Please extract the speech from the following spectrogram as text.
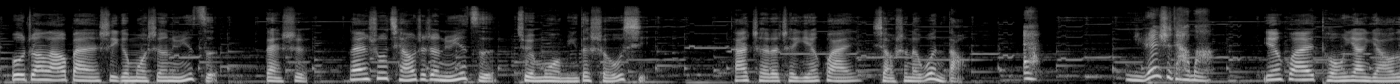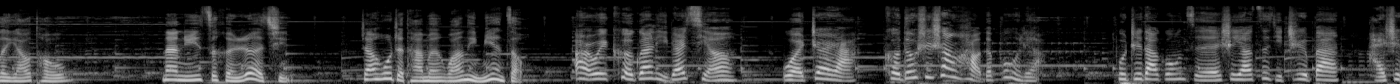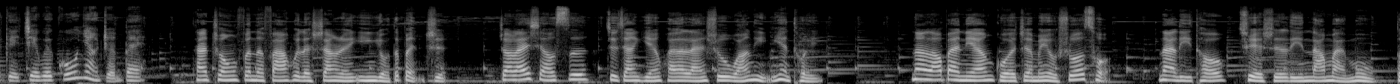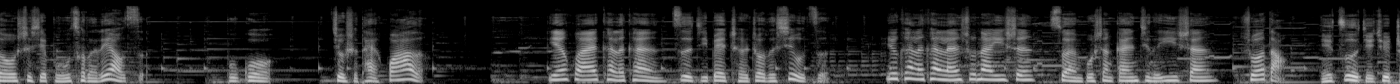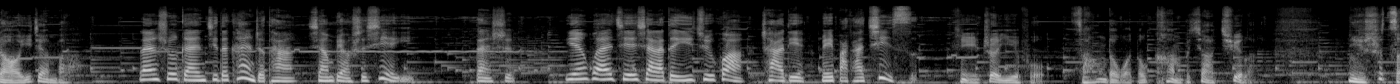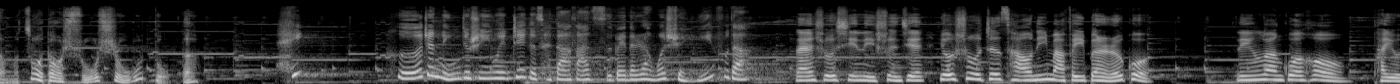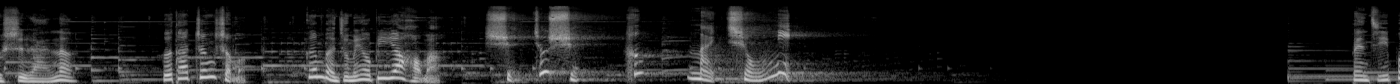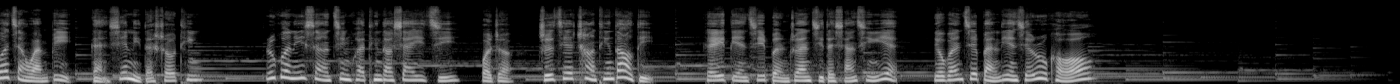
布庄老板是一个陌生女子，但是兰叔瞧着这女子，却莫名的熟悉。他扯了扯严怀，小声的问道：“哎，你认识他吗？”严怀同样摇了摇头。那女子很热情，招呼着他们往里面走。二位客官里边请，我这儿啊可都是上好的布料，不知道公子是要自己置办，还是给这位姑娘准备？他充分的发挥了商人应有的本质，找来小厮就将严怀的兰书往里面推。那老板娘果真没有说错，那里头确实琳琅满目，都是些不错的料子。不过，就是太花了。严怀看了看自己被扯皱的袖子，又看了看兰叔那一身算不上干净的衣衫，说道：“你自己去找一件吧。”兰叔感激地看着他，想表示谢意，但是严怀接下来的一句话差点没把他气死：“你这衣服……”脏的我都看不下去了，你是怎么做到熟视无睹的？嘿，合着您就是因为这个才大发慈悲的让我选衣服的？兰叔心里瞬间有数只草泥马飞奔而过，凌乱过后他又释然了。和他争什么？根本就没有必要，好吗？选就选，哼，买穷你！本集播讲完毕，感谢你的收听。如果你想尽快听到下一集，或者直接畅听到底，可以点击本专辑的详情页，有完结版链接入口哦。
